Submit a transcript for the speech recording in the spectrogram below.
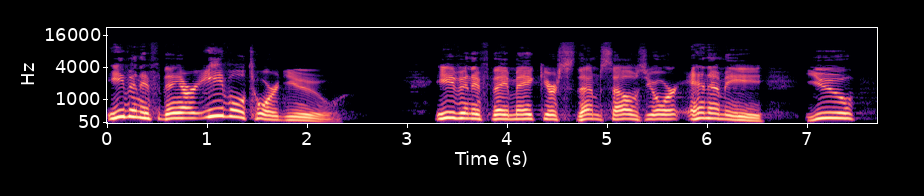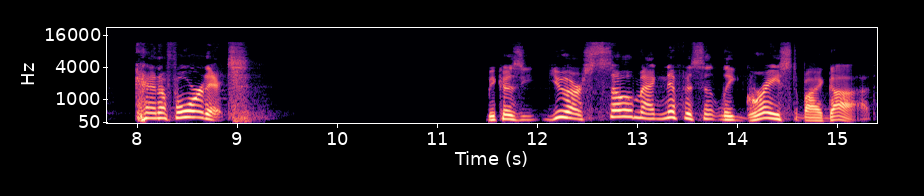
Even if they are evil toward you. Even if they make your, themselves your enemy. You can afford it because you are so magnificently graced by God.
